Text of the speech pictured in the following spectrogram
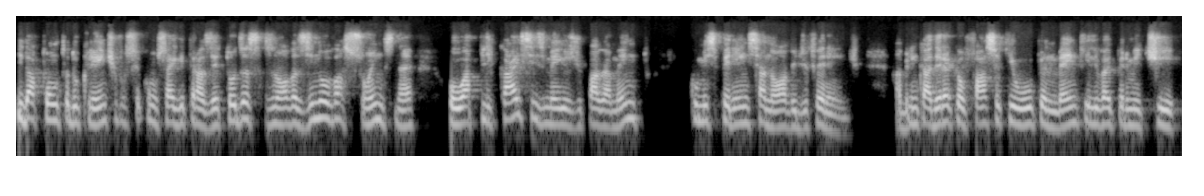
E da ponta do cliente você consegue trazer todas essas novas inovações, né? Ou aplicar esses meios de pagamento com uma experiência nova e diferente. A brincadeira que eu faço é que o Open Bank ele vai permitir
